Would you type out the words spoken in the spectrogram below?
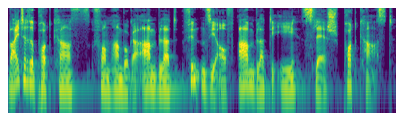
Weitere Podcasts vom Hamburger Abendblatt finden Sie auf abendblatt.de slash podcast.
